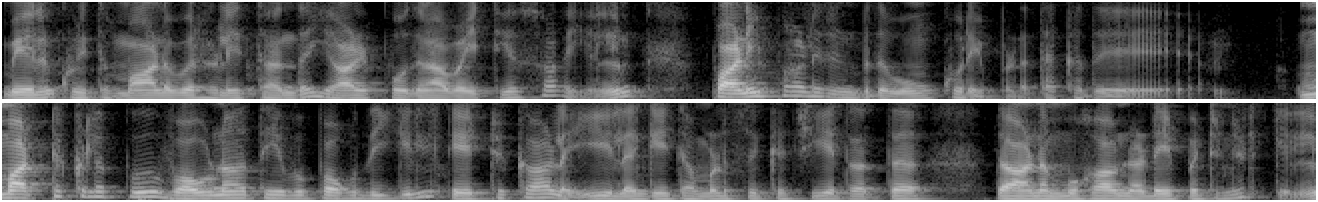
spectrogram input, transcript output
மேலும் குறித்த மாணவர்களின் தந்தை யாழ் போதனா வைத்தியசாலையில் பணிப்பாளர் என்பதும் குறிப்பிடத்தக்கது. மட்டக்களப்பு வவுனாதீவு பகுதியில் நேற்று காலை இலங்கை தமிழிசை கட்சியின் இரத்த தான முகாம் நடைபெற்ற நிலையில்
